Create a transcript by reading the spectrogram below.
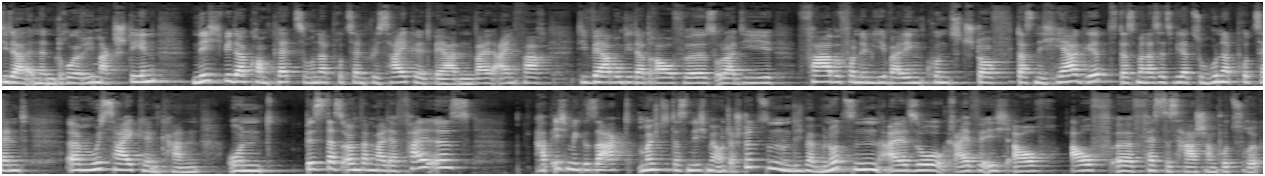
die da in dem Drogeriemarkt stehen, nicht wieder komplett zu 100% recycelt werden, weil einfach die Werbung, die da drauf ist oder die Farbe von dem jeweiligen Kunststoff das nicht hergibt, dass man das jetzt wieder zu 100% ähm, recyceln kann. Und bis das irgendwann mal der Fall ist, habe ich mir gesagt, möchte ich das nicht mehr unterstützen und nicht mehr benutzen, also greife ich auch auf äh, festes Haarshampoo zurück.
